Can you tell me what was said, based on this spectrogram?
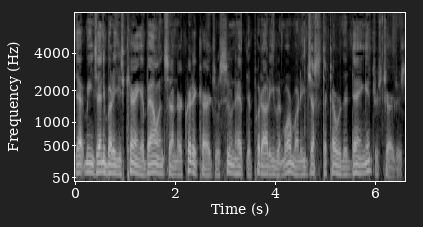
that means anybody who's carrying a balance on their credit cards will soon have to put out even more money just to cover the dang interest charges.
